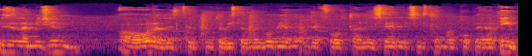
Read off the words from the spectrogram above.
Esa es la misión ahora desde el punto de vista del gobierno de fortalecer el sistema cooperativo.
